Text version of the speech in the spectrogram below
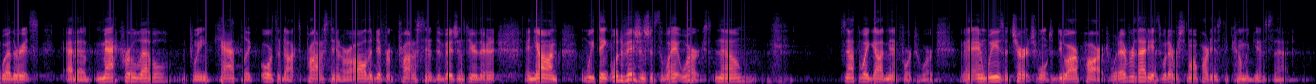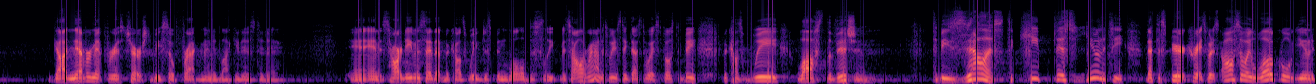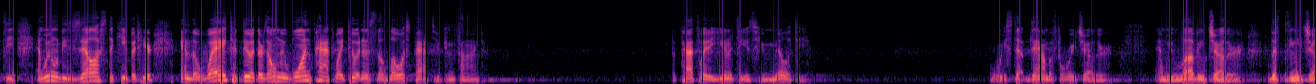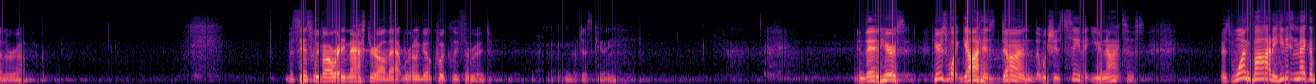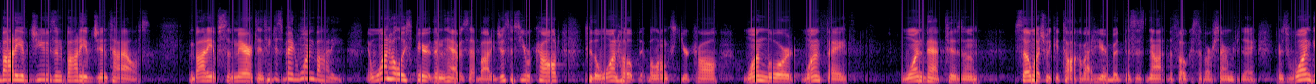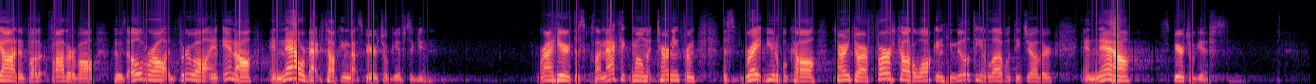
Whether it's at a macro level between Catholic, Orthodox, Protestant, or all the different Protestant divisions here, there, and yon, we think, well, division is just the way it works. No, it's not the way God meant for it to work. And we as a church want to do our part, whatever that is, whatever small part is, to come against that. God never meant for his church to be so fragmented like it is today. And, it's hard to even say that because we've just been lulled to sleep. It's all around us. We just think that's the way it's supposed to be because we lost the vision to be zealous to keep this unity that the Spirit creates. But it's also a local unity, and we want to be zealous to keep it here. And the way to do it, there's only one pathway to it, and it's the lowest path you can find. The pathway to unity is humility. We step down before each other and we love each other, lifting each other up. But since we've already mastered all that, we're going to go quickly through it. Just kidding. And then here's, here's what God has done that we should see that unites us. There's one body. He didn't make a body of Jews and a body of Gentiles, a body of Samaritans. He just made one body and one Holy Spirit that inhabits that body. Just as you were called to the one hope that belongs to your call, one Lord, one faith, one baptism. So much we could talk about here, but this is not the focus of our sermon today. There's one God and Father, of all, who is over all and through all and in all. And now we're back to talking about spiritual gifts again. Right here at this climactic moment, turning from this great, beautiful call, turning to our first call to walk in humility and love with each other, and now spiritual gifts.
